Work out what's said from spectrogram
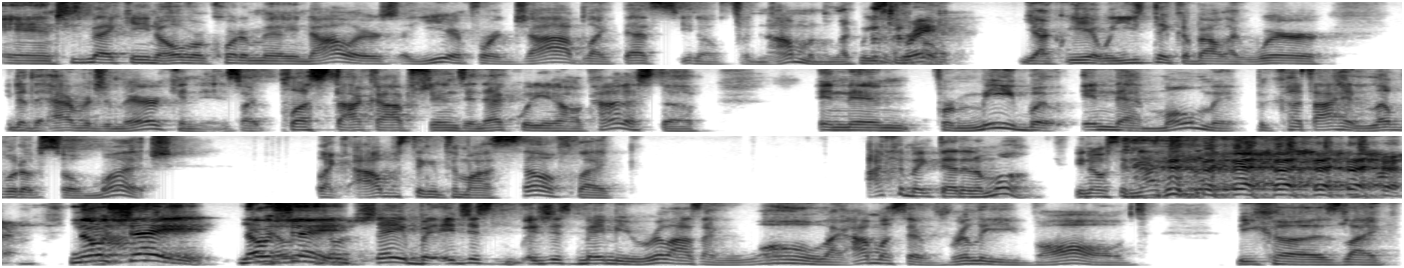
And she's making, you know, over a quarter million dollars a year for a job. Like that's, you know, phenomenal. Like we great. About, yeah, yeah. When you think about like where you know the average American is, like plus stock options and equity and all kind of stuff. And then for me, but in that moment, because I had leveled up so much, like I was thinking to myself, like, I could make that in a month. You know what I'm saying? no shade. No, no shade. No shade. But it just it just made me realize like, whoa, like I must have really evolved because like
